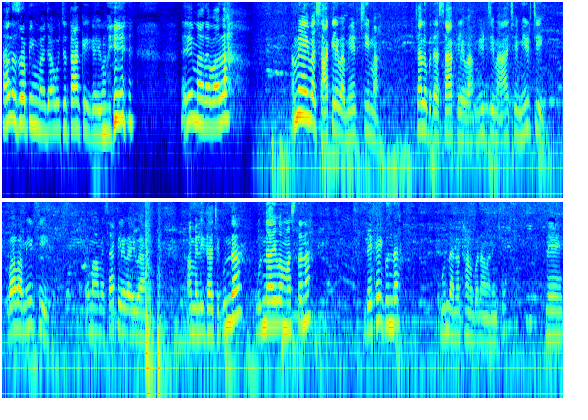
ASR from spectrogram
હાલો શોપિંગમાં જવું છે થાકી ગઈ હું. એ મારા વાલા. અમે આવ્યા શાક લેવા મિર્ચીમાં. ચાલો બધા શાક લેવા મિર્ચીમાં. આ છે મિર્ચી વાવા મિર્ચી. એમાં અમે શાક લેવા આવ્યા અમે લીધા છે ગુંદા. ગુંદા આવ્યા મસ્તના. દેખાય ગુંદા? ગુંદા નઠાણું બનાવવાની છે. ને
